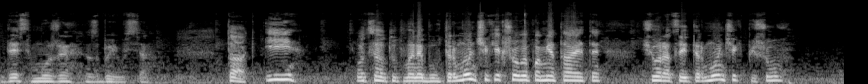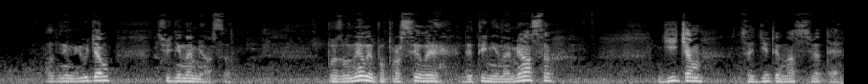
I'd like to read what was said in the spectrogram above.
десь може збився. Так, і оце тут в мене був термончик, якщо ви пам'ятаєте. Вчора цей термончик пішов одним людям сьогодні на м'ясо. Позвонили, попросили дитині на м'ясо. Дітям, це діти в нас святе.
